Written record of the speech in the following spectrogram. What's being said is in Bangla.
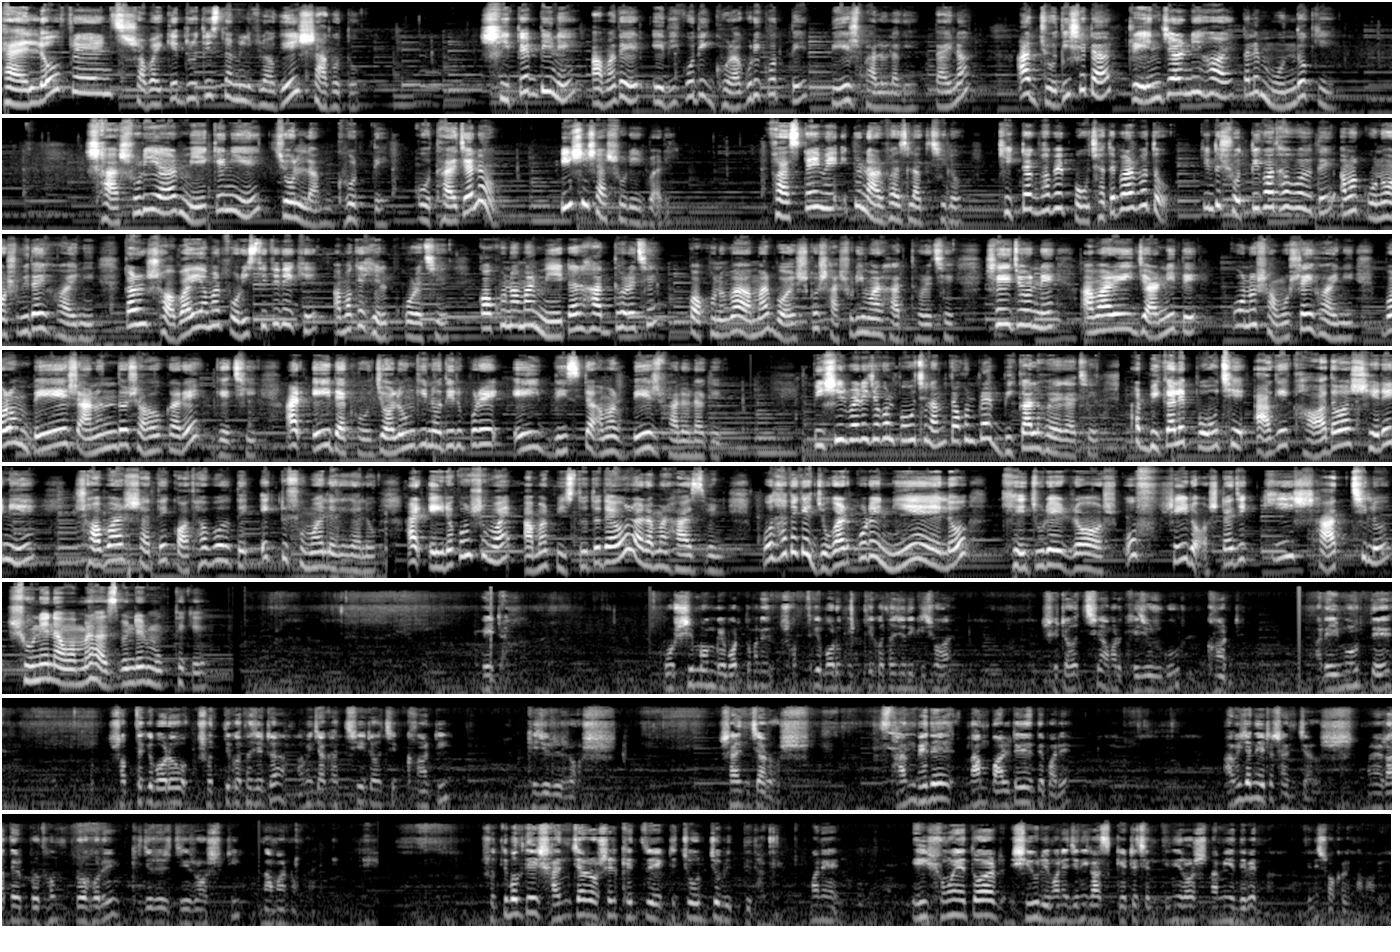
হ্যালো ফ্রেন্ডস, সবাইকে দ্রুতিস ফ্যামিলি ব্লগে স্বাগত। শীতের দিনে আমাদের এদিক ওদিক ঘোরাঘুরি করতে বেশ ভালো লাগে, তাই না? আর যদি সেটা ট্রেন জার্নি হয়, তাহলে মন্দ কি? শাশুড়ি আর মেয়েকে নিয়ে চললাম ঘুরতে। কোথায় যেন? পিসি শাশুড়ির বাড়ি। ফার্স্ট টাইমে একটু নার্ভাস লাগছিল। ঠিকঠাকভাবে পৌঁছাতে পারব তো? কিন্তু সত্যি কথা বলতে আমার কোনো অসুবিধাই হয়নি। কারণ সবাই আমার পরিস্থিতি দেখে আমাকে হেল্প করেছে। কখনো আমার মেয়েটার হাত ধরেছে, কখনো বা আমার বয়স্ক শাশুড়ি মার হাত ধরেছে। সেই জন্যে আমার এই জার্নিতে কোনো সমস্যাই হয়নি, বরং বেশ আনন্দ সহকারে গেছি। আর এই দেখো, জলঙ্গি নদীর উপরে এই ব্রিজটা আমার বেশ ভালো লাগে। পিসির বাড়ি যখন পৌঁছলাম, তখন প্রায় বিকাল হয়ে গেছে। আর বিকালে পৌঁছে আগে খাওয়া দাওয়া সেরে নিয়ে সবার সাথে কথা বলতে একটু সময় লেগে গেল। আর এই রকম সময় আমার পিস্তুত দেওর আর আমার হাজবেন্ড কোথা থেকে জোগাড় করে নিয়ে এলো খেজুরের রস। উফ, সেই রসটা যে কি স্বাদ ছিল, শুনে নাও আমার হাজবেন্ডের মুখ থেকে। এইটা। পশ্চিমবঙ্গে বর্তমানে সব থেকে বড় মিথ্যে কথা যদি কিছু হয়? সেটা হচ্ছে আমার খেজুর গুড় খাঁট আর এই মুহূর্তে সব থেকে বড় সত্যি কথা যেটা, আমি যা খাচ্ছি এটা হচ্ছে খাঁটি খেজুরের রস সাঞ্চা রস। স্থান ভেদে নাম পাল্টে যেতে পারে। আমি জানি এটা সাঞ্চা রস মানে রাতের প্রথম প্রহরে খেজুরের যে রসটি নামানো হয়। সত্যি বলতে এই সাঞ্চার রসের ক্ষেত্রে একটি চৌর্য বৃত্তি থাকে মানে এই সময়ে তো আর শিউলি মানে যিনি গাছ কেটেছেন, তিনি রস নামিয়ে দেবেন না। তিনি সকালে নামাবেন।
